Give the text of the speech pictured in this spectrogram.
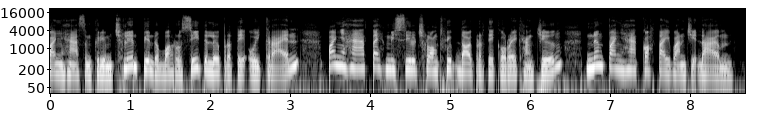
បញ្ហាសង្គ្រាមឈ្លានពានរបស់រុស្ស៊ីទៅលើប្រទេសអ៊ុយក្រែនបញ្ហាតេស្តមីស៊ីលឆ្លងទ្វីបដោយប្រទេសកូរ៉េខាងជើង និងបញ្ហាកោះតៃវ៉ាន់ជាដើម។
